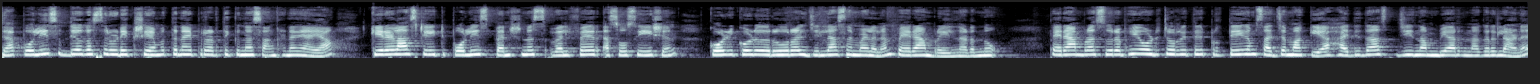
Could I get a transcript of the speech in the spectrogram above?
മികച്ച പോലീസ് ഉദ്യോഗസ്ഥരുടെ ക്ഷേമത്തിനായി പ്രവർത്തിക്കുന്ന സംഘടനയായ Kerala state police pensioners welfare association Kozhikode rural ജില്ലാ സമ്മേളനം പേരാമ്പ്രയിൽ നടന്നു. പേരാമ്പ്ര സുരഭി ഓഡിറ്റോറിയത്തിൽ പ്രത്യേകം സജ്ജമാക്കിയ ഹരിദാസ് ജി നമ്പ്യാർ നഗറിലാണ്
